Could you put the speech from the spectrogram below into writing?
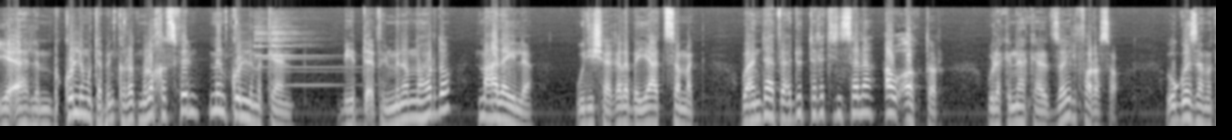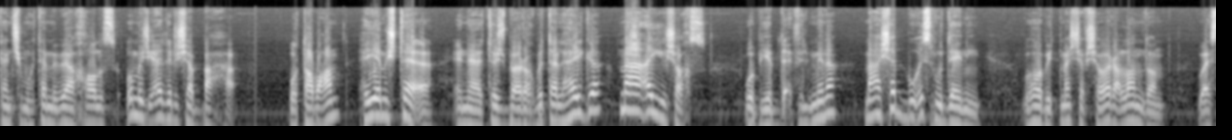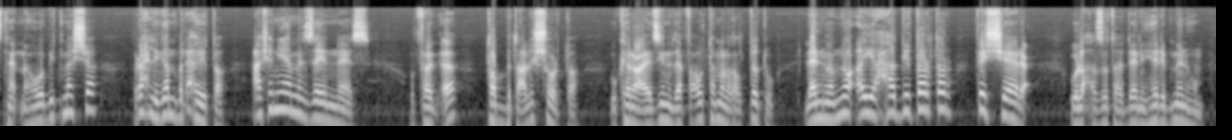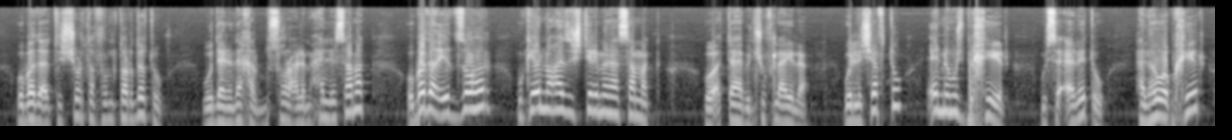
يا أهلا بكل متابعين قناة ملخص فيلم من كل مكان. بيبدأ فيلمنا النهارده مع ليلى ودي شغالة بياعة سمك وعندها في حدود 30 سنة أو أكتر ولكنها كانت زي الفرسة وجوزها ما كانش مهتم بيها خالص ومش قادر يشبعها. وطبعا هي مشتاقة إنها تشبع رغبتها الهايجة مع أي شخص. وبيبدأ فيلمنا مع شاب واسمه داني وهو بيتمشى في شوارع لندن. وأثناء ما هو بيتمشى راح لجنب الحيطة عشان يعمل زي الناس. وفجأة طبت عليه الشرطة وكانوا عايزين يدفعوه تمن غلطته لأن ممنوع أي حد يطرطر في الشارع. ولحظتها داني هرب منهم وبدأت الشرطة في مطاردته وداني دخل بسرعة لمحل سمك وبدأ يتظاهر وكأنه عايز يشتري منها سمك. وقتها بنشوف ليلى واللي شافته إنه مش بخير وسألته هل هو بخير؟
